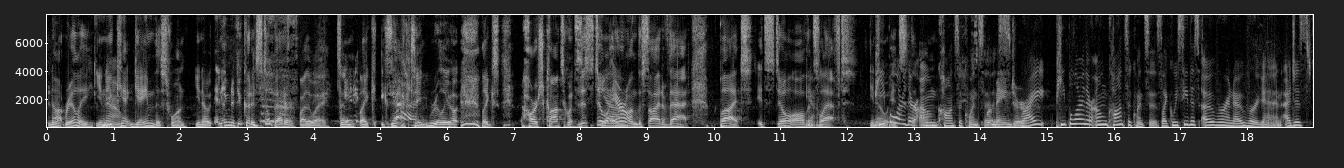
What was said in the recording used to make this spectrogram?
not really, you know, no. you can't game this one, you know, and even if you could, it's still better, by the way, than like exacting yeah. really like harsh consequences. It's still yeah. err on the side of that, but it's still all that's yeah. left. You know, people are their the, own um, consequences, remainder. right? People are their own consequences. Like we see this over and over again. I just,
